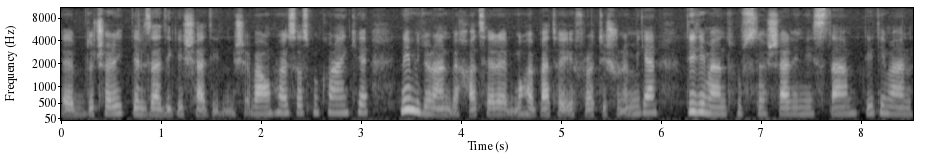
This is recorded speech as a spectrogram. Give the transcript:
دچار یک دلزدگی شدید میشه و اونها احساس می‌کنن که نمی‌دونن به خاطر محبت های افراطیشونه. میگن دیدی من دوست داشتنی نیستم دیدی من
